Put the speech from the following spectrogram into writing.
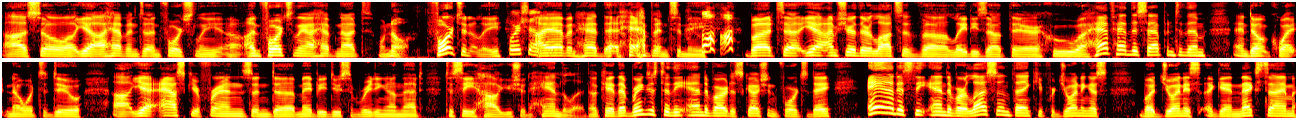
Uh, so uh, yeah, I haven't. Unfortunately, uh, unfortunately, I have not. Well, no. Fortunately, Fortunately, I haven't had that happen to me. but uh, yeah, I'm sure there are lots of uh, ladies out there who uh, have had this happen to them and don't quite know what to do. yeah, ask your friends and maybe do some reading on that to see how you should handle it. Okay, that brings us to the end of our discussion for today, and it's the end of our lesson. Thank you for joining us. But join us again next time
